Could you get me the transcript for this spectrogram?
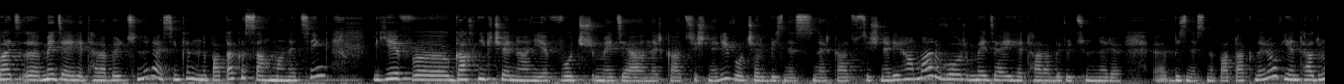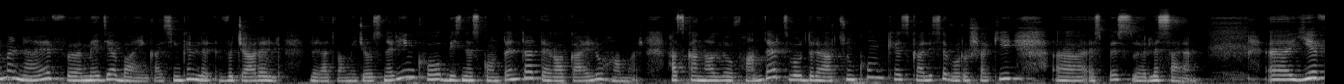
բայց մեդիայի հետ հարաբերությունները, այսինքն նպատակը սահմանեցինք եւ գաղտնիք չէ նաեւ ոչ մեդիա ներկայացուցիչների, ոչ էլ բիզնես ներկայացուցիչների համար, որ մեդիայի հետ հարաբերությունները բիզնես նպատակներով ենթադրում են նաեւ նաև media buying, այսինքն վճարել լրատվամիջոցներին քո բիզնես կոնտենտը տեղակայելու համար, հասկանալով հանդերձ, որ դրա արդյունքում քեզ գալիս է որոշակի այսպես լսարան։ Եվ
